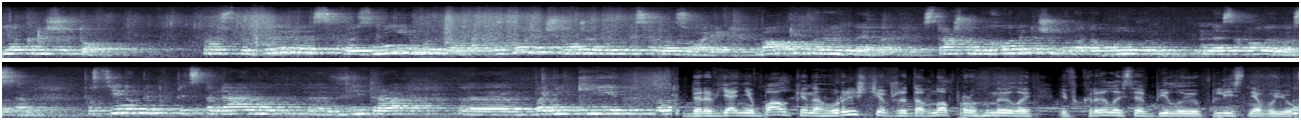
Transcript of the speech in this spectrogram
як решето. Просто дири, сквозні, так виходиш, можна дивитися на зорі. Балки перегнили. Страшно виходити, щоб воно на голову не завалилося. Постійно під, підставляємо е, відра, е, баняки. Дерев'яні балки на горищі вже давно прогнили і вкрилися білою пліснявою.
